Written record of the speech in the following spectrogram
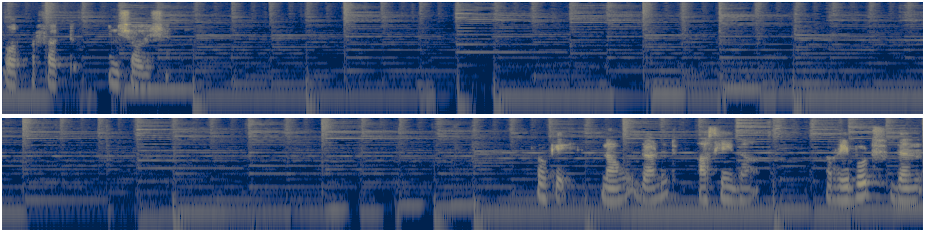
for perfect installation okay now done it. Asking the reboot then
